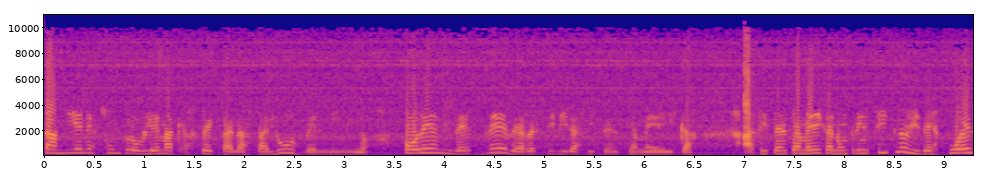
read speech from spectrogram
también es un problema que afecta a la salud del niño. Por ende, debe recibir asistencia médica asistencia médica en un principio y después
